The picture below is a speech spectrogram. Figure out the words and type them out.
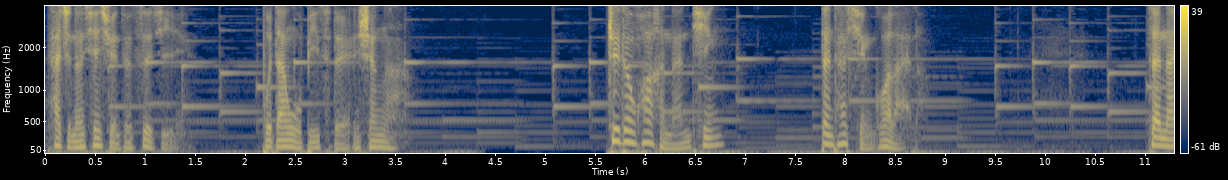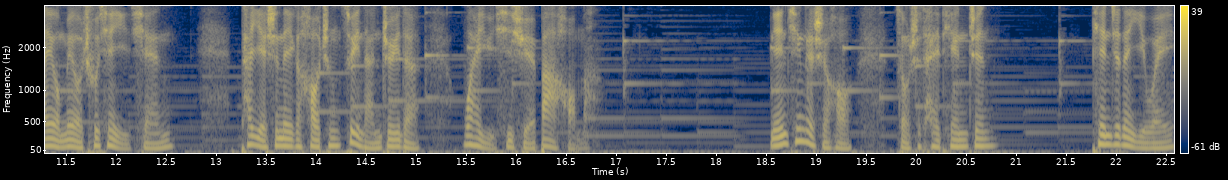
他只能先选择自己。”不耽误彼此的人生啊！这段话很难听，但他醒过来了。在男友没有出现以前，她也是那个号称最难追的外语系学霸，好吗？年轻的时候总是太天真，天真的以为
